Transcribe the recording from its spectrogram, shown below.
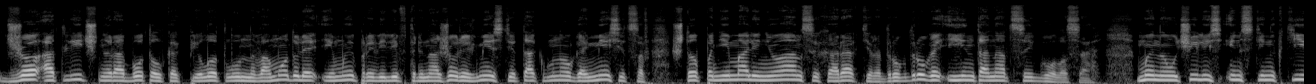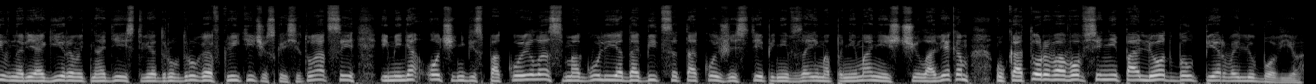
Джо отлично работал как пилот лунного модуля, и мы провели в тренажере вместе так много месяцев, что понимали нюансы характера друг друга и интонации голоса. Мы научились инстинктивно реагировать на действия друг друга в критической ситуации, и меня очень беспокоило, смогу ли я добиться такой же степени взаимопонимания с человеком, у которого вовсе не полет был первой любовью.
